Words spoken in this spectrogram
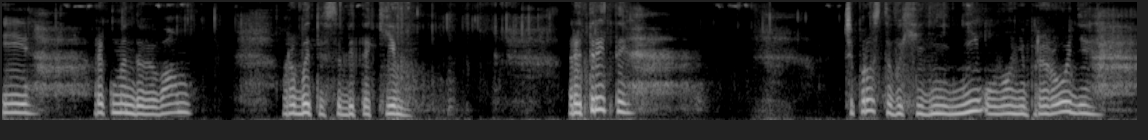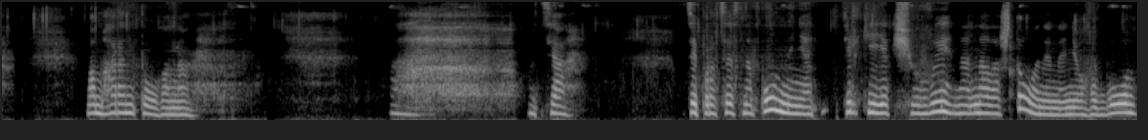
І рекомендую вам робити собі такі ретрити чи просто вихідні дні у лоні природі. Вам гарантовано оця, цей процес наповнення, тільки якщо ви налаштовані на нього, бо,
